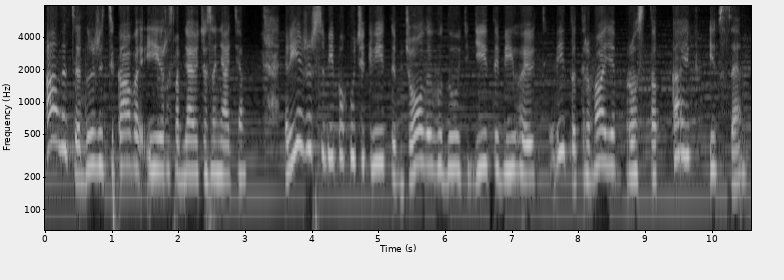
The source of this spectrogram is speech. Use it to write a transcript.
Але це дуже цікаве і розслабляюче заняття. Ріжеш собі пахучі квіти, бджоли гудуть, діти бігають, літо триває, просто кайф і все.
